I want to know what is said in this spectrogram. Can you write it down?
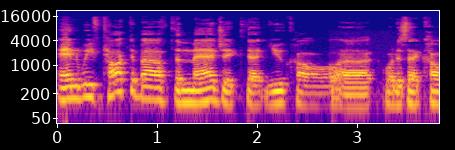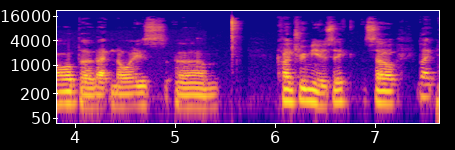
And we've talked about the magic that you call uh, what is that called? Uh, that noise. Um, country music. So, but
